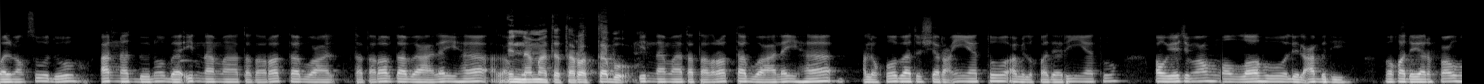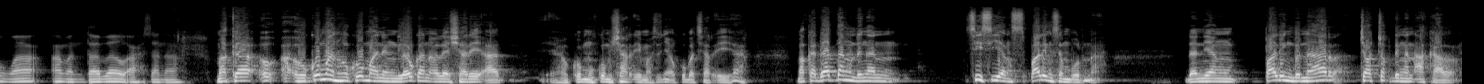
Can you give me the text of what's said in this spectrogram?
Wal maqsudu anna ad-dunuba innama tatarattabu tatarattabu 'alaiha innama tatarattabu. innama tatarattabu 'alaiha al-uqubatu syar'iyyatu aw al-qadariyatu aw yajma'uhum Allahu lil 'abdi wa qad yarfa'uhuma aman taba wa ahsana. Maka uh, hukuman-hukuman yang dilakukan oleh syariat ya hukum-hukum syar'i maksudnya hukumat syar'iyah maka datang dengan sisi yang paling sempurna dan yang paling benar cocok dengan akal.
